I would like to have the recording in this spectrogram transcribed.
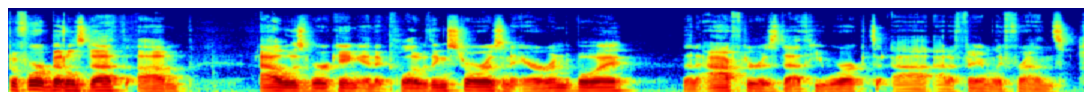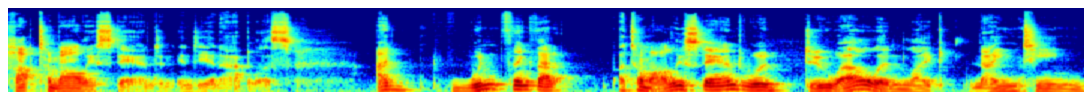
Before Biddle's death, um, Al was working in a clothing store as an errand boy. Then after his death, he worked uh, at a family friend's hot tamale stand in Indianapolis. I wouldn't think that a tamale stand would do well in like 19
